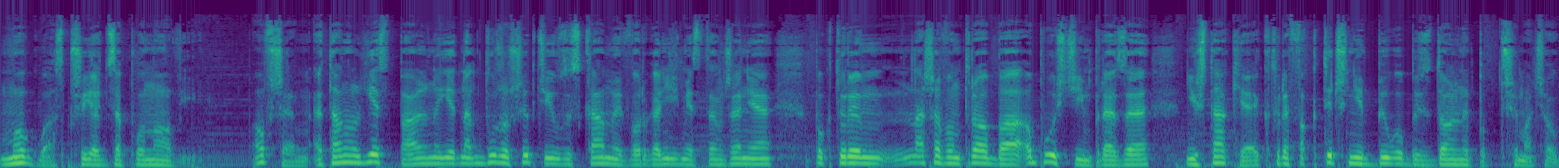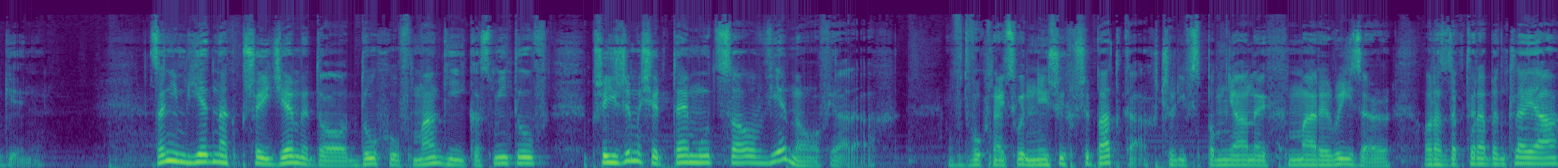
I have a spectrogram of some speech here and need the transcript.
mogła sprzyjać zapłonowi. Owszem, etanol jest palny, jednak dużo szybciej uzyskamy w organizmie stężenie, po którym nasza wątroba opuści imprezę, niż takie, które faktycznie byłoby zdolne podtrzymać ogień. Zanim jednak przejdziemy do duchów, magii i kosmitów, przyjrzymy się temu, co wiemy o ofiarach. W dwóch najsłynniejszych przypadkach, czyli wspomnianych Mary Reeser oraz doktora Bentleya,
